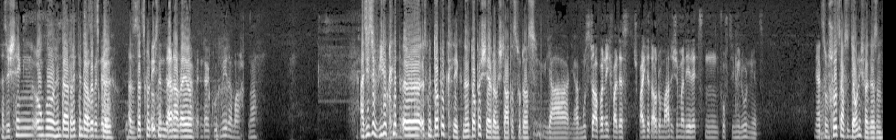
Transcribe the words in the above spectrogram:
Also ich hänge irgendwo hinter, direkt hinter Setzkill. Also Setzkill und ich sind in Wenn einer der- Reihe. Wenn der gut Meter macht, ne? Also dieser Videoclip äh, ist mit Doppelklick, ne? Doppelshare, glaube ich, startest du das. Ja, ja, musst du aber nicht, weil das speichert automatisch immer die letzten 50 Minuten jetzt. Ja, zum Schluss darfst du ja auch nicht vergessen.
